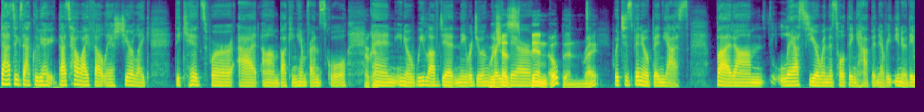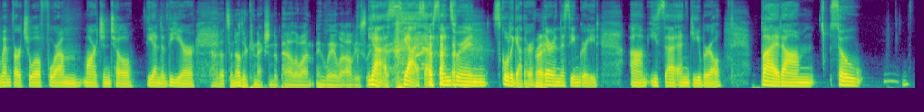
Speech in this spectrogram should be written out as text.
That's exactly right. That's how I felt last year. Like the kids were at um, Buckingham Friends School Okay. and, you know, we loved it and they were doing Which great has there. been open, right? which has been open, yes. But um, last year, when this whole thing happened, every you know they went virtual from March until the end of the year. Oh, that's another connection to Palo and and Layla, obviously. Yes, Okay. yes. Our sons were in school together. Right. They're in the same grade, um, Issa and Gabriel. But um, so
